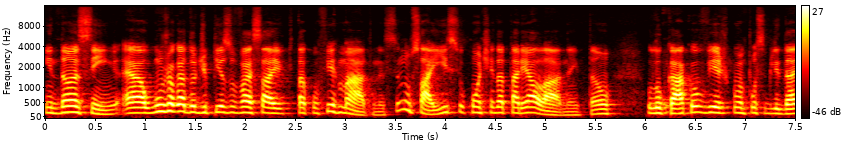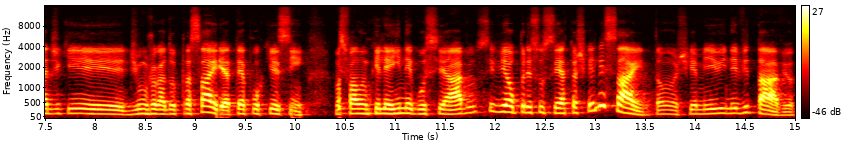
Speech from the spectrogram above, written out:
Então, assim, é, algum jogador de piso vai sair que está confirmado, né? Se não saísse, o Conte ainda estaria lá, né? Então, o Lukaku eu vejo como uma possibilidade de, que, de um jogador para sair, até porque, assim, vocês falam que ele é inegociável, se vier o preço certo, acho que ele sai, então acho que é meio inevitável.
